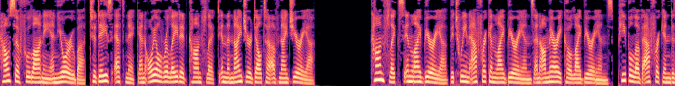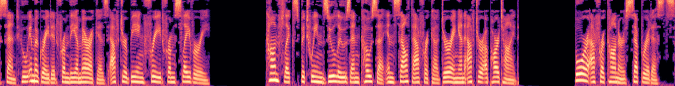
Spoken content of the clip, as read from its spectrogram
Hausa Fulani and Yoruba, today's ethnic and oil-related conflict in the Niger Delta of Nigeria. Conflicts in Liberia between African Liberians and Americo-Liberians, people of African descent who immigrated from the Americas after being freed from slavery. Conflicts between Zulus and Xhosa in South Africa during and after apartheid. Boer Afrikaners separatists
